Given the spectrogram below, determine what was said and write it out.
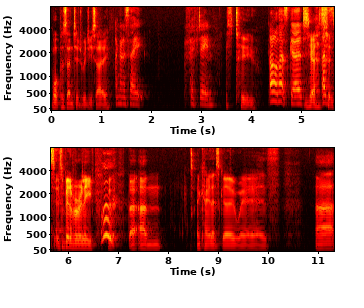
What percentage would you say? I'm going to say 15. It's two. Oh, that's good. Yeah, it's, That's- it's, it's a bit of a relief. But, but um, okay, let's go with uh,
